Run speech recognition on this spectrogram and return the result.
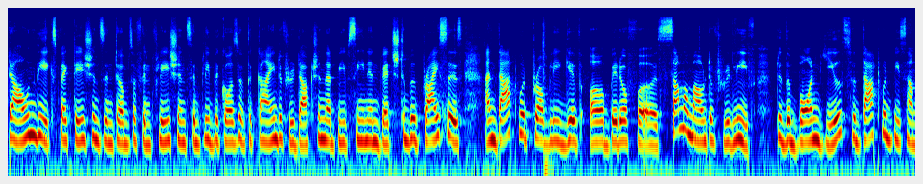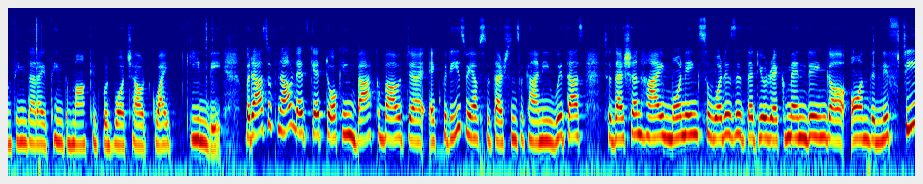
down the expectations in terms of inflation simply because of the kind of reduction that we've seen in vegetable prices, and that would probably give a bit of uh, some amount of relief to the bond yield. So that would be something that I think the market would watch out quite keenly. But as of now, let's get talking back about uh, equities. We have Sudarshan Sukhani with us. Sudarshan, hi, morning. So what is it that you're recommending uh, on the Nifty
